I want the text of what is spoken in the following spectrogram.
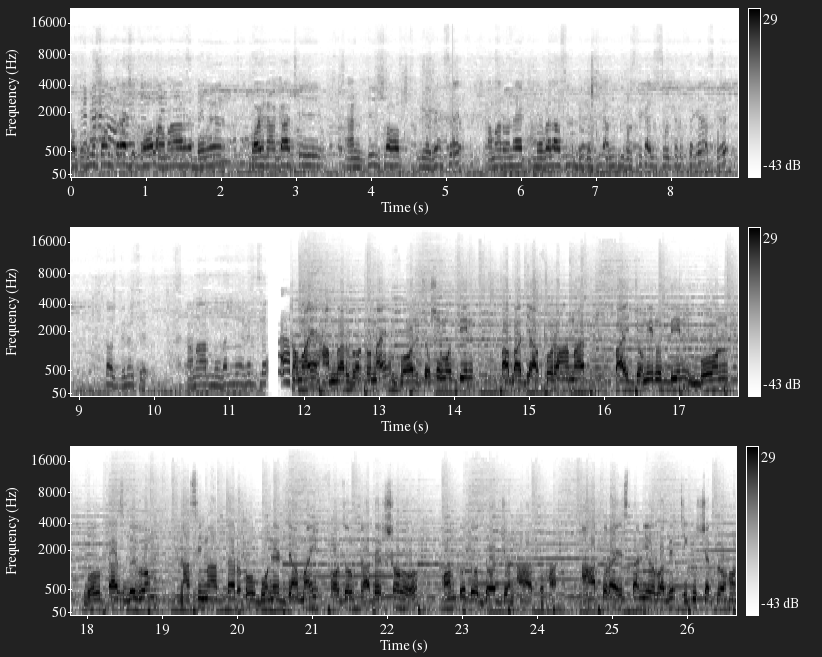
কতগুলো সন্ত্রাসী দল? আমার বউয়ের গয়নাগাটি আন্টি সব নিয়ে ফেলছে আমার অনেক মোবাইল আছিল বিদেশি, আমি বিদেশ থেকে আসি সৌদি থেকে, আজকে দশ দিন হয়েছে। আমার মোবাইল নিয়ে ফেলছে সময় হামলার ঘটনায় বর জসিম উদ্দিন, বাবা জাফর আহমদ, ভাই জমির উদ্দিন, বোন গোলতাজ বেগম, নাসিমা আক্তার ও বোনের জামাই ফজল কাদের সহ অন্তত দশজন আহত হয়। আহতরা স্থানীয়ভাবে চিকিৎসা গ্রহণ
